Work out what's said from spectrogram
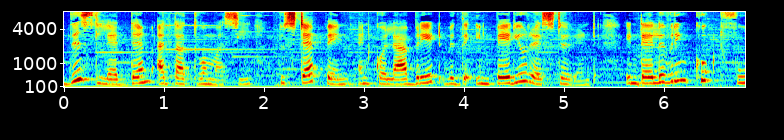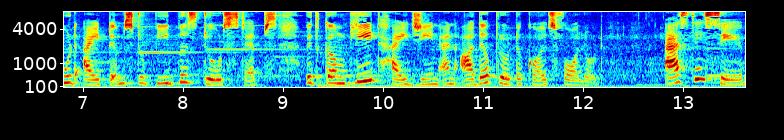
This led them at Tattvamasi to step in and collaborate with the Imperio restaurant in delivering cooked food items to people's doorsteps with complete hygiene and other protocols followed. As they say,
